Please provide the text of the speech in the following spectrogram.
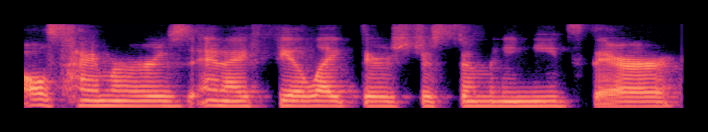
alzheimer's and i feel like there's just so many needs there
